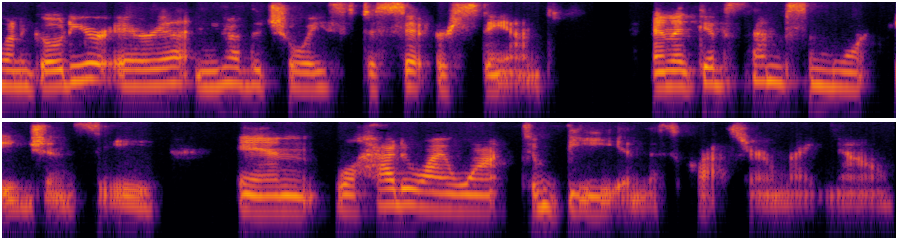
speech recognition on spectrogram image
want to go to your area and you have the choice to sit or stand. And it gives them some more agency in, well, how do I want to be in this classroom right now?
